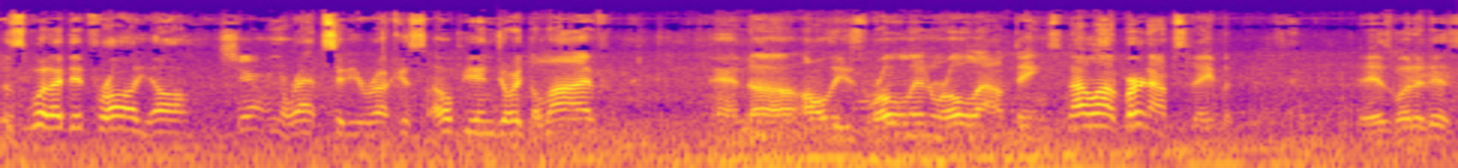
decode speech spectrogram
This is what I did for all y'all. Sharing the Rat City Rukkus. I hope you enjoyed the live and uh, all these roll in, roll out things. Not a lot of burnouts today, but it is what it is.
